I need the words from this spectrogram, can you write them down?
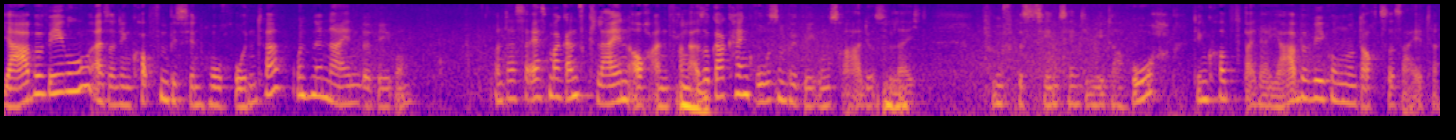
Ja-Bewegung, also den Kopf ein bisschen hoch runter und eine Nein-Bewegung. Und das erstmal ganz klein auch anfangen, also gar keinen großen Bewegungsradius vielleicht. Fünf bis zehn Zentimeter hoch den Kopf bei der Ja-Bewegung und auch zur Seite.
